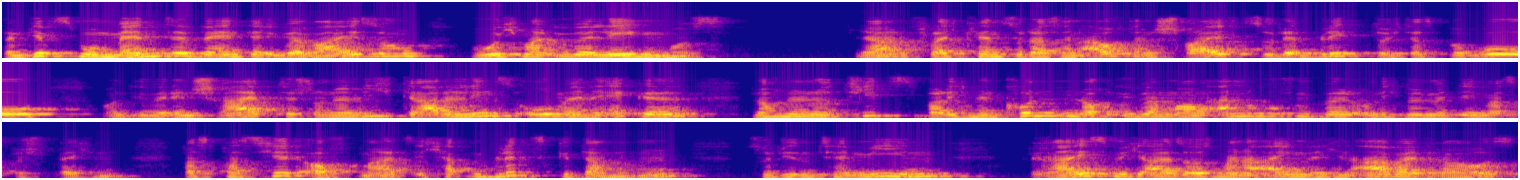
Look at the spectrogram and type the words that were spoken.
dann gibt es Momente während der Überweisung, wo ich mal überlegen muss. Ja, vielleicht kennst du das dann auch, dann schweift so der Blick durch das Büro und über den Schreibtisch und dann liegt gerade links oben in der Ecke noch eine Notiz, weil ich einen Kunden noch übermorgen anrufen will und ich will mit dem was besprechen. Was passiert oftmals? Ich habe einen Blitzgedanken zu diesem Termin, reiß mich also aus meiner eigentlichen Arbeit raus,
